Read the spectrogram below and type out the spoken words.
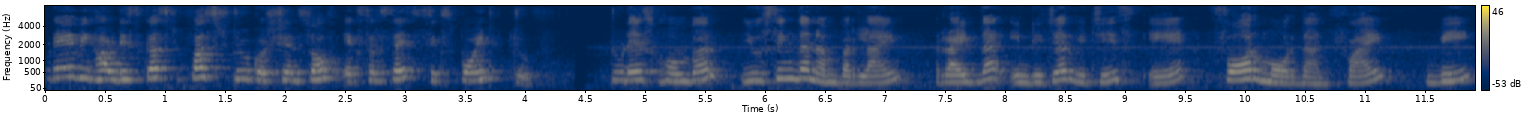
Today we have discussed first two questions of exercise 6.2. Today's homework using the number line write the integer which is a 4 more than 5, b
